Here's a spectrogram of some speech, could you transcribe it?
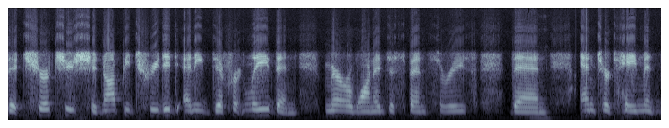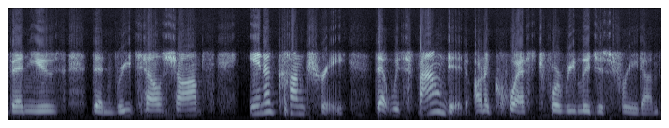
that churches should not be treated any differently than marijuana dispensaries, than entertainment venues, than retail shops in a country that was founded on a quest for religious freedom,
